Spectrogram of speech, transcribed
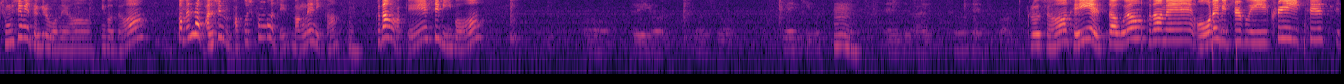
중심이 되기를 원해요. 이거죠. 그러니까 맨날 관심 받고 싶은 거지. 막내니까. 응. 그다음 갈게. 12번. 어, they are also creative 음. and like to have. 그렇죠. 데이 S하고요. 그 다음에 어뢰 밑줄 V, create,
